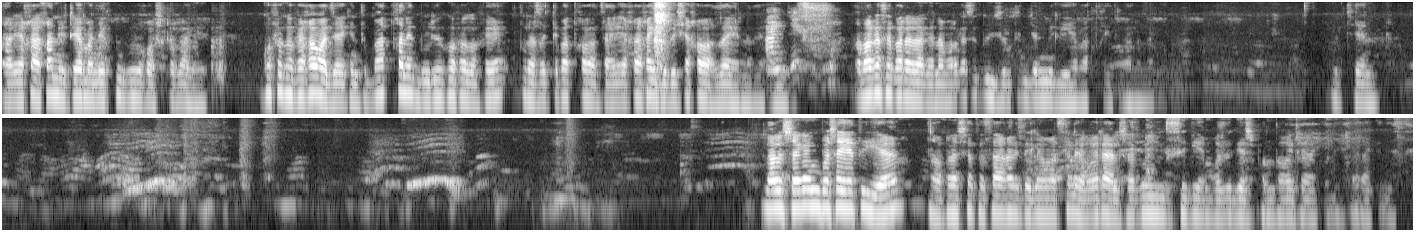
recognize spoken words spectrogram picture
আর একা একা নিতে মানে খুবই কষ্ট লাগে। গফে গফে খাওয়া যায় কিন্তু ভাত খানিত বইলে গফে গফে পুরা চারটে ভাত খাওয়া যায় একা খাইতে বেশি খাওয়া যায় না দেখেন আমার কাছে ভালো লাগে না আমার কাছে দুইজন, তিনজন মিলিয়ে ভাত খাইতে ভালো লাগে। বুঝছেন লাল শাক আমি বসাইয়া তুইয়া আপনার সাথে চা খানি দিলে আমার ছেলে হয়, লাল শাক গেছে কি আমার কাছে গ্যাস বন্ধ করে রাখি রাখি দিচ্ছি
